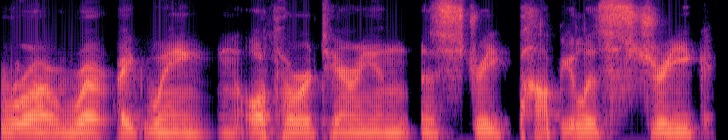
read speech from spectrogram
right wing authoritarian streak, populist streak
